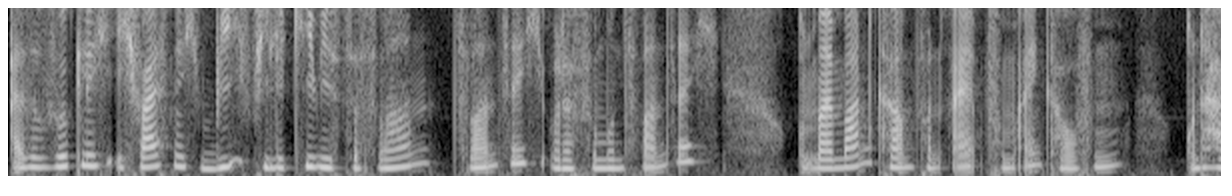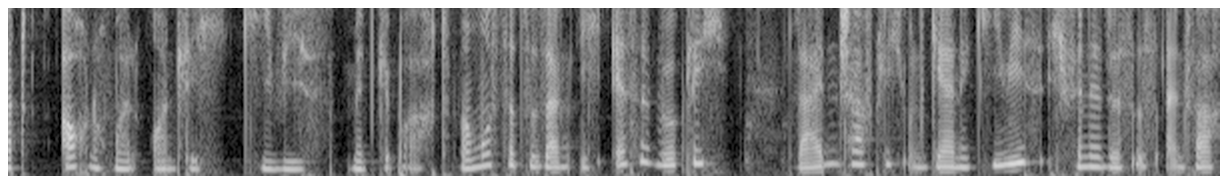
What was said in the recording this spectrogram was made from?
also wirklich, ich weiß nicht, wie viele Kiwis das waren, 20 oder 25. Und mein Mann kam von, vom Einkaufen und hat auch nochmal ordentlich Kiwis mitgebracht. Man muss dazu sagen, ich esse wirklich leidenschaftlich und gerne Kiwis. Ich finde, das ist einfach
